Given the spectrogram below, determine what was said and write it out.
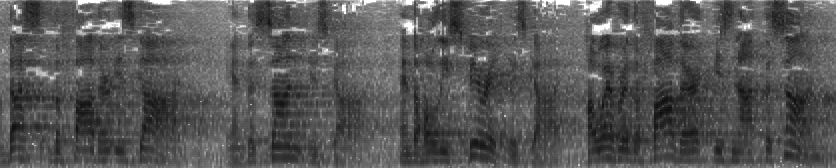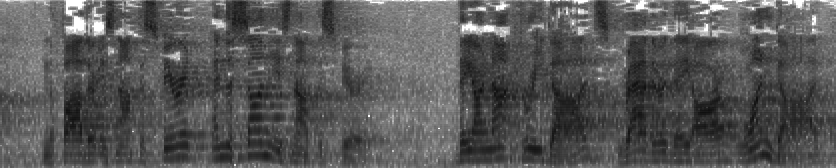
Thus, the Father is God, and the Son is God, and the Holy Spirit is God. However, the Father is not the Son, and the Father is not the Spirit, and the Son is not the Spirit. They are not three gods, rather, they are one God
